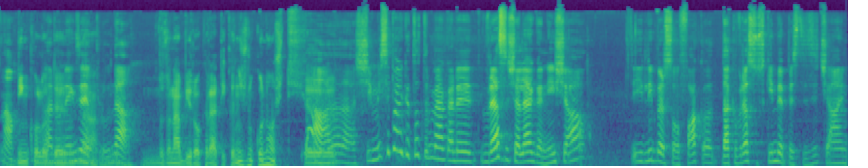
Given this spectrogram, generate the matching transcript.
No, Dincolo de un exemplu, da, da. zona birocratică, nici nu cunoști. Da, uh, da, da. Și mi se pare că toată lumea care vrea să-și aleagă nișa, e liber să o facă. Dacă vrea să o schimbe peste 10 ani,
